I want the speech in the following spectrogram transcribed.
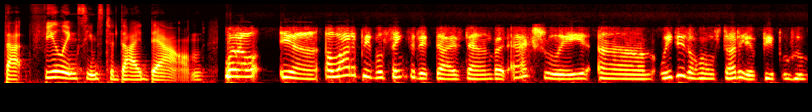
that feeling seems to die down. Well, yeah, a lot of people think that it dies down, but actually, um, we did a whole study of people who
